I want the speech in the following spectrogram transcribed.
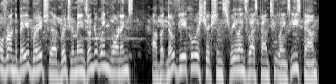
Over on the Bay Bridge, the bridge remains under wind warnings, uh, but no vehicle restrictions. Three lanes westbound, two lanes eastbound.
